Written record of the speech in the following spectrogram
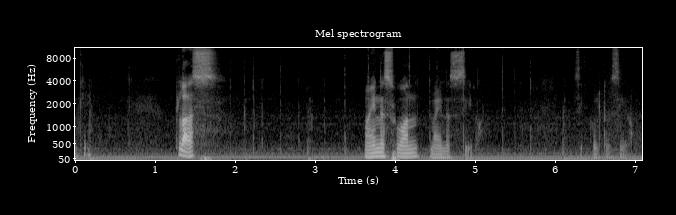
okay, plus minus 1 minus 0 is equal to 0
